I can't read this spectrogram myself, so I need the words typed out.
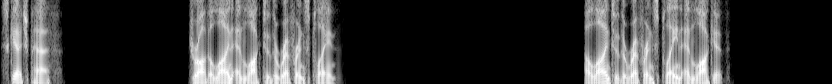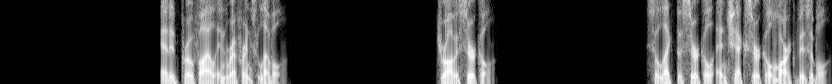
Sketch path. Draw the line and lock to the reference plane. Align to the reference plane and lock it. Edit profile in reference level. Draw a circle. Select the circle and check circle mark visible.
